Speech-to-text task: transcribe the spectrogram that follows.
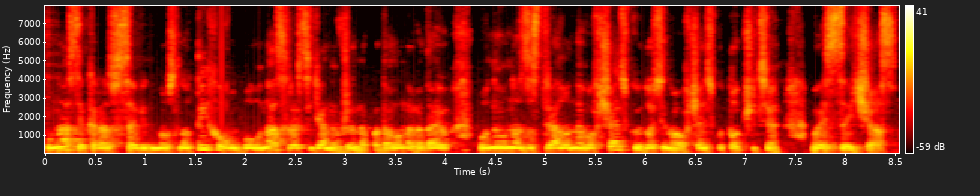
У нас якраз все відносно тихо, бо у нас росіяни вже нападали. Нагадаю, вони у нас застряли на Вовчанську і досі на Вовчанську топчуться весь цей час.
